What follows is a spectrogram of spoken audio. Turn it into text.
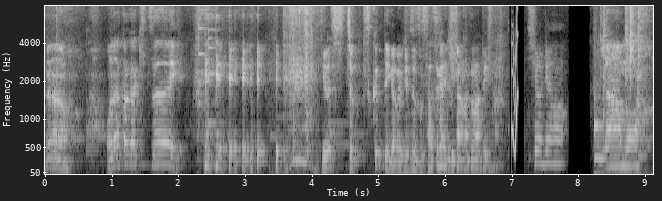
うん、お腹がきつい。よし、ちょっと作っていかなきゃ、ちょっとさすがに時間なくなってきた。終了。いやーもう、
